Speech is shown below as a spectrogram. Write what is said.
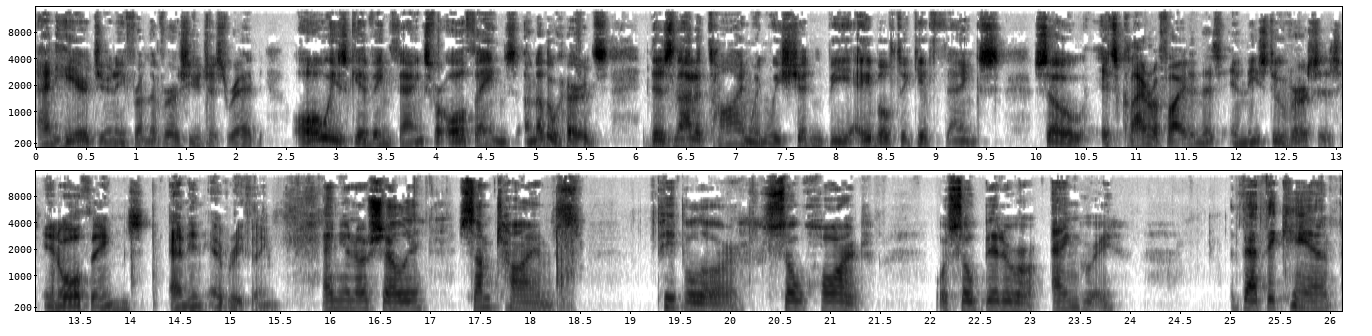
and here, Junie, from the verse you just read, always giving thanks for all things. In other words, there's not a time when we shouldn't be able to give thanks. So it's clarified in this in these two verses, in all things and in everything. And you know, Shelley, sometimes people are so hard or so bitter or angry that they can't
